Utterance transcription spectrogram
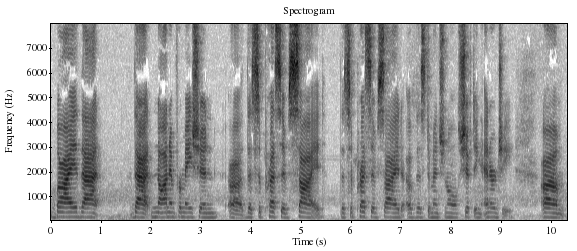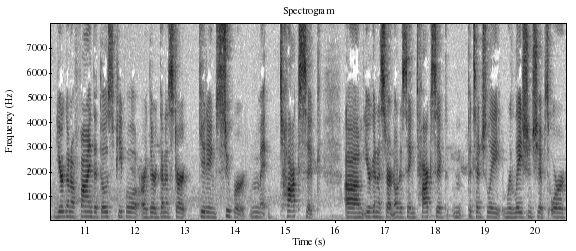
by that that non-information, uh, the suppressive side, the suppressive side of this dimensional shifting energy, um, you're going to find that those people are they're going to start getting super toxic um, you're going to start noticing toxic potentially relationships or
